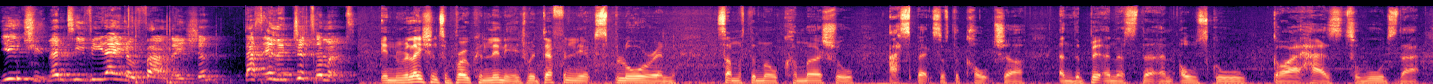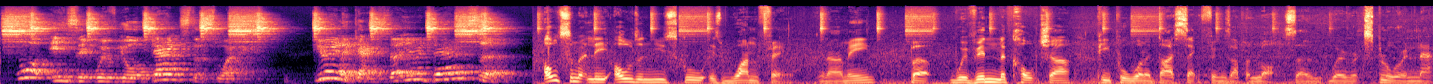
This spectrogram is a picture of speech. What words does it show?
YouTube, MTV, they ain't no foundation. That's illegitimate. In relation to Broken Lineage, we're definitely exploring some of the more commercial aspects of the culture and the bitterness that an old school guy has towards that. What is it with your gangster swag? You ain't a gangster, you're a dancer. Ultimately, old and new school is one thing, you know what I mean? But within the culture, people want to dissect things up a lot. So we're exploring that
